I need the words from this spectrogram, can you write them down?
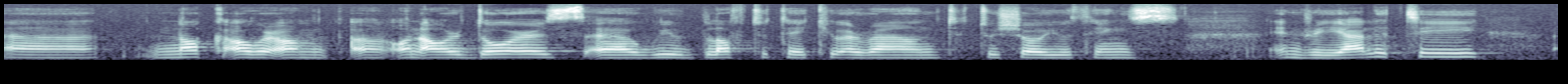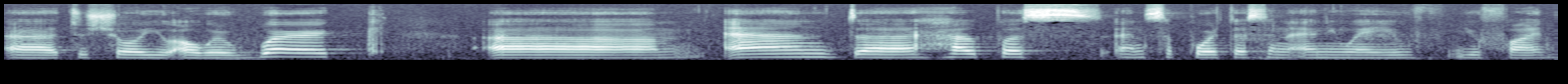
uh, knock our, um, uh, on our doors. we would love to take you around to show you things in reality, to show you our work um, and uh, help us and support us in any way you, you find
